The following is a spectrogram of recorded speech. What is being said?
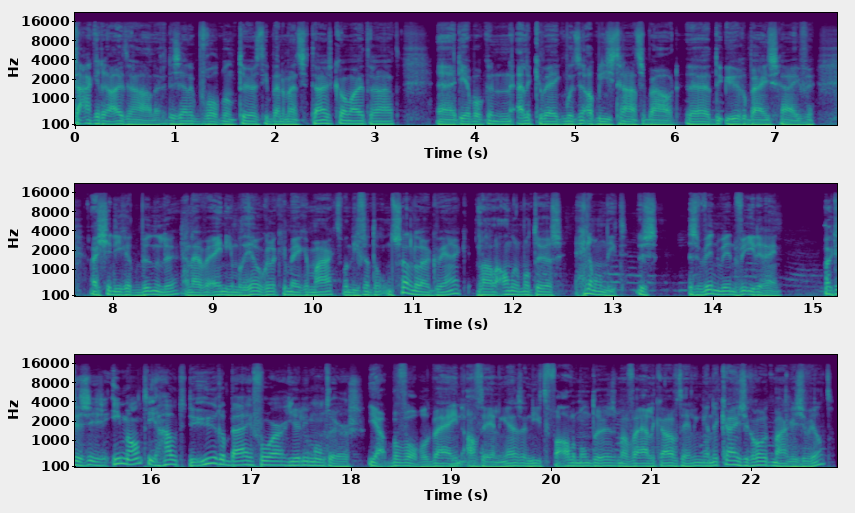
taken eruit halen. Er zijn ook bijvoorbeeld monteurs die bij de mensen thuis komen uiteraard. Eh, die hebben ook een, elke week moeten ze administratie behouden. eh, de uren bijschrijven. Als je die gaat bundelen, en daar hebben we één iemand heel gelukkig mee gemaakt. Want die vindt het ontzettend leuk werk. En alle andere monteurs helemaal niet. Dus het is win-win voor iedereen. Maar dus is iemand die houdt de uren bij voor jullie monteurs. Ja, bijvoorbeeld bij één afdeling. Hè. Niet voor alle monteurs, maar voor elke afdeling. En dan kan je ze groot maken als je wilt.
